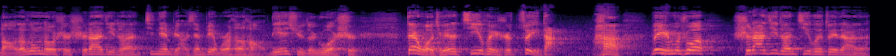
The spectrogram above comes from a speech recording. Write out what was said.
老的龙头是实达集团，今天表现并不是很好，连续的弱势，但我觉得机会是最大哈。为什么说十大集团机会最大呢？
